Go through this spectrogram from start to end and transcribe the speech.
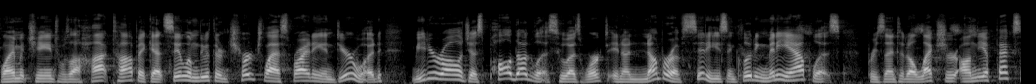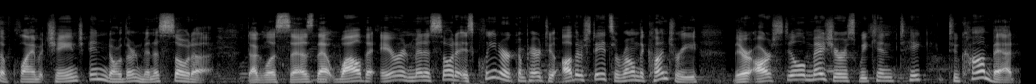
Climate change was a hot topic at Salem Lutheran Church last Friday in Deerwood. Meteorologist Paul Douglas, who has worked in a number of cities, including Minneapolis, presented a lecture on the effects of climate change in northern Minnesota. Douglas says that while the air in Minnesota is cleaner compared to other states around the country, there are still measures we can take to combat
